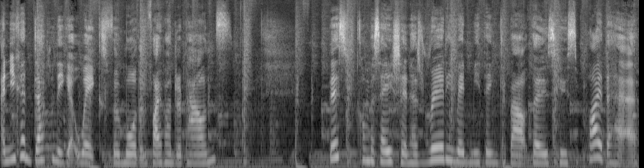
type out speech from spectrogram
and you can definitely get wigs for more than £500. This conversation has really made me think about those who supply the hair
